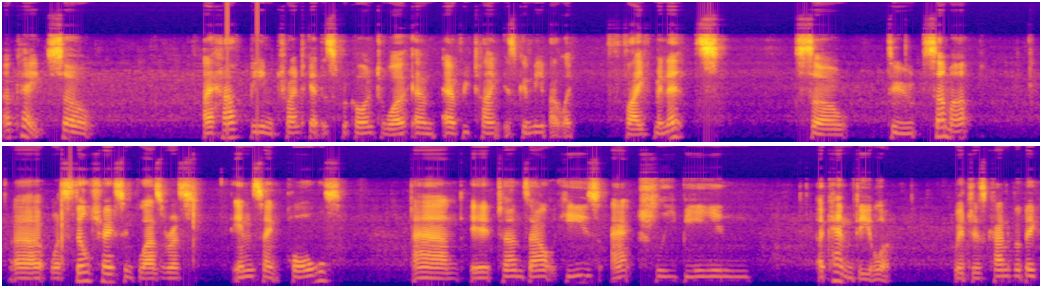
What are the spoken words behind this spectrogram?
Okay, so I have been trying to get this recording to work, and every time it's giving me about like five minutes. So to sum up, uh, we're still chasing Lazarus in St. Paul's, and it turns out he's actually been a chem dealer, which is kind of a big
